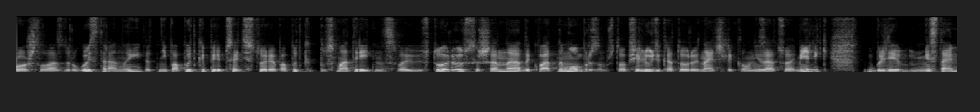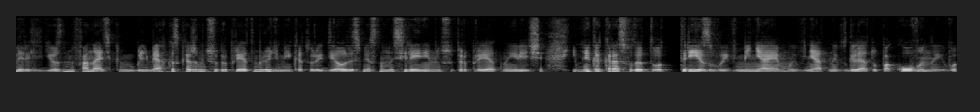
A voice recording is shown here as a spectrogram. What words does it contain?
прошлого, а с другой стороны, это не попытка переписать историю, а попытка посмотреть на свою историю совершенно адекватным образом, что вообще люди, которые начали колонизацию Америки, были местами религиозными фанатиками, были, мягко скажем, не суперприятными людьми, которые делали с местным населением не суперприятные вещи. И мне как раз вот этот вот трезвый, вменяемый, внятный взгляд, упакованный в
